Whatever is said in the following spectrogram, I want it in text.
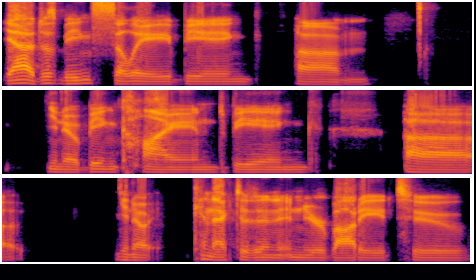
Yeah, just being silly, being, um, you know, being kind, being, uh, you know, connected in, in your body to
